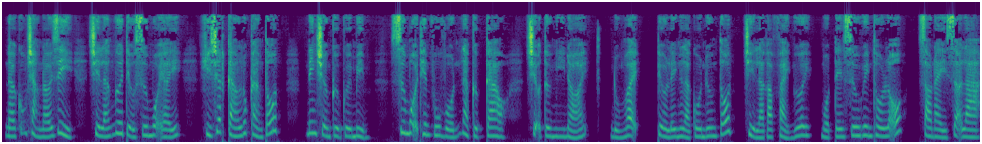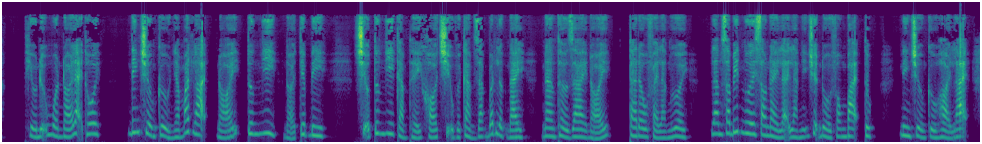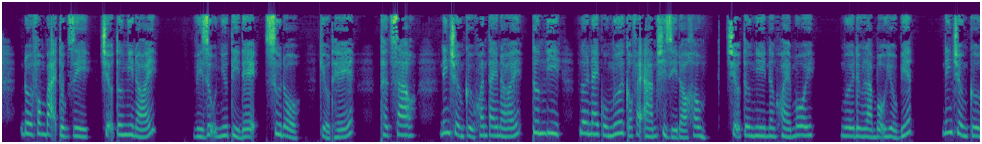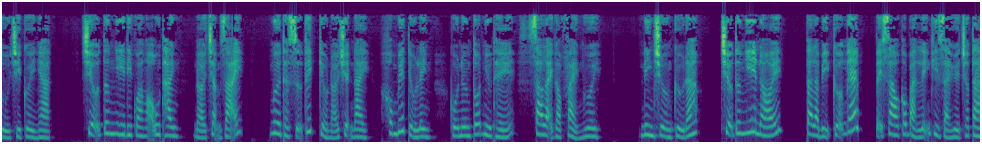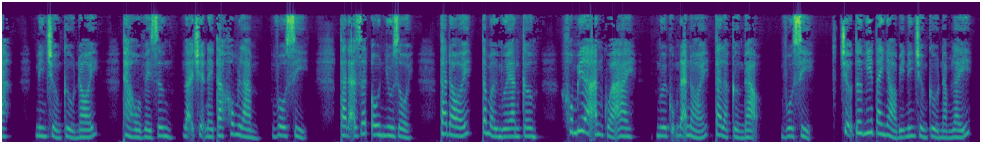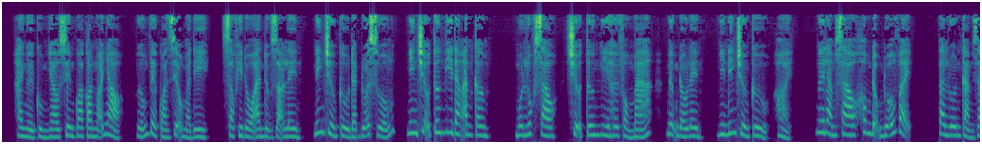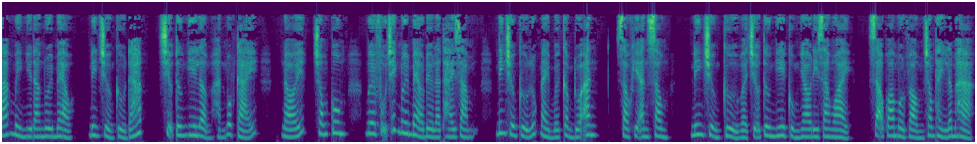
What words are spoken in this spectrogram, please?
nói cũng chẳng nói gì, chỉ là ngươi tiểu sư muội ấy, khí chất càng lúc càng tốt. Ninh Trường Cửu cười mỉm, sư muội thiên phú vốn là cực cao. Triệu Tương Nhi nói, đúng vậy, Tiểu Linh là cô nương tốt, chỉ là gặp phải ngươi, một tên sư huynh thô lỗ, sau này sợ là, thiếu nữ muốn nói lại thôi. Ninh Trường Cửu nhắm mắt lại, nói, Tương Nhi, nói tiếp đi. Triệu Tương Nhi cảm thấy khó chịu với cảm giác bất lực này, nàng thở dài nói, ta đâu phải là ngươi, làm sao biết ngươi sau này lại làm những chuyện đổi phong bại tục. Ninh Trường Cửu hỏi lại, đôi phong bại tục gì? Triệu Tương Nhi nói, ví dụ như tỷ đệ, sư đồ, kiểu thế. Thật sao? Ninh Trường Cửu khoan tay nói, Tương Nhi, lời này của ngươi có phải ám chỉ gì đó không? Triệu Tương Nhi nâng khóe môi, ngươi đừng làm bộ hiểu biết. Ninh Trường Cửu chỉ cười nhạt. Triệu Tương Nhi đi qua ngõ U Thanh, nói chậm rãi, ngươi thật sự thích kiểu nói chuyện này, không biết Tiểu Linh, cô nương tốt như thế, sao lại gặp phải ngươi? Ninh Trường Cửu đáp, Triệu Tương Nhi nói, ta là bị cưỡng ép, vậy sao có bản lĩnh thì giải huyệt cho ta? Ninh Trường Cửu nói, thả hồ về rừng, loại chuyện này ta không làm, vô sỉ. Ta đã rất ôn nhu rồi, ta đói, ta mời người ăn cơm, không biết là ăn của ai. Ngươi cũng đã nói, ta là cường đạo, vô sỉ. Triệu Tư Nghi tay nhỏ bị Ninh Trường Cửu nắm lấy, hai người cùng nhau xuyên qua con ngõ nhỏ, hướng về quán rượu mà đi. Sau khi đồ ăn được dọn lên, Ninh Trường Cửu đặt đũa xuống, nhìn Triệu Tương Nhi đang ăn cơm. Một lúc sau, Triệu Tương Nhi hơi phồng má, ngượng đầu lên, nhìn Ninh Trường Cửu, hỏi: "Ngươi làm sao không động đũa vậy?" Ta luôn cảm giác mình như đang nuôi mèo. Ninh Trường Cửu đáp. Triệu Tương Nhi lẩm hắn một cái, nói: "Trong cung, người phụ trách nuôi mèo đều là thái giám." Ninh Trường Cửu lúc này mới cầm đũa ăn. Sau khi ăn xong, Ninh Trường Cửu và Triệu Tương Nhi cùng nhau đi ra ngoài, dạo qua một vòng trong thành Lâm Hà.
